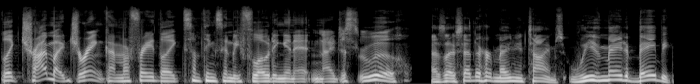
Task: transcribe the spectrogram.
like, "Try my drink." I'm afraid like something's gonna be floating in it, and I just, ugh. As I've said to her many times, we've made a baby,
